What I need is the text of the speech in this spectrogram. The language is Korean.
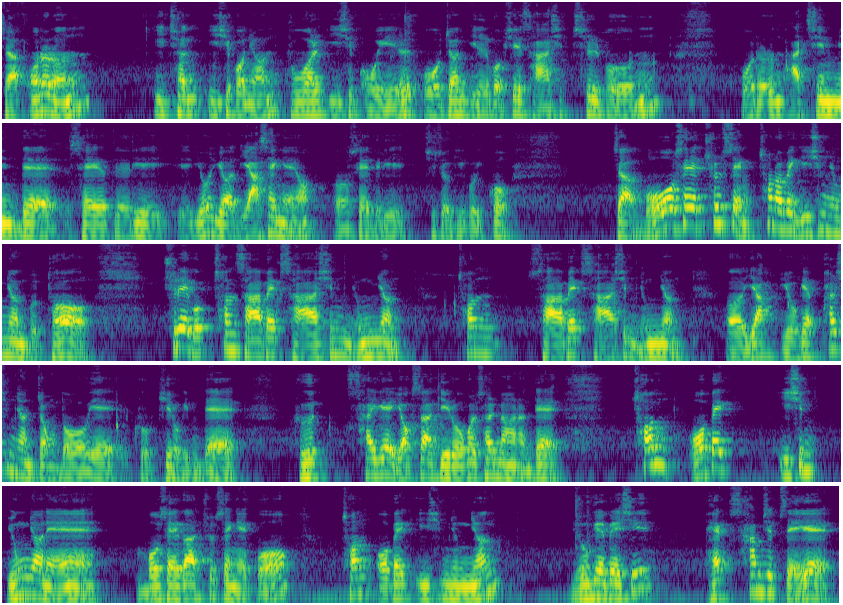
자, 오늘은 2025년 9월 25일 오전 7시 47분. 오늘은 아침인데 새들이, 요, 요 야생이에요. 어, 새들이 지저귀고 있고. 자, 모세 출생 1526년부터 출애굽 1446년, 1446년, 어, 약 요게 80년 정도의 그 기록인데, 그 사이의 역사 기록을 설명하는데 1526년에 모세가 출생했고 1526년 요게벳이 130세에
